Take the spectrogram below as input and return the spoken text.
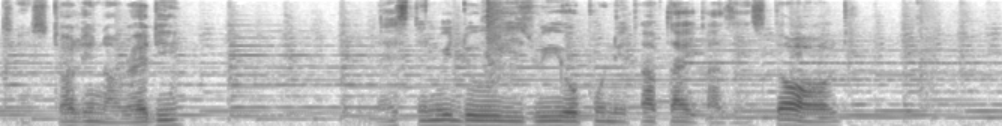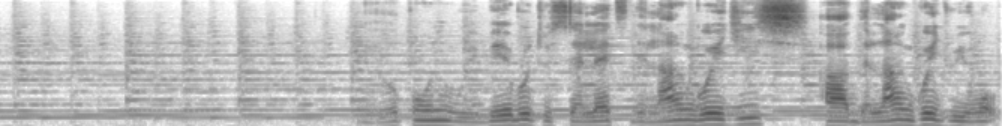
It's installing already. Next thing we do is we open it after it has installed. We open we'll be able to select the languages uh, the language we want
